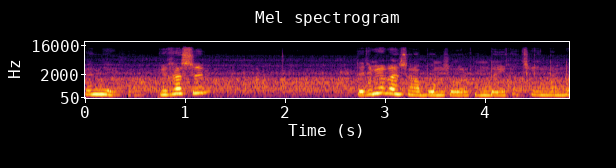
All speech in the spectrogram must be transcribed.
Ben de yıkıyorum. Yıkasın. Dedim ya ben sana bonus olarak onu da yıkat kendin de.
